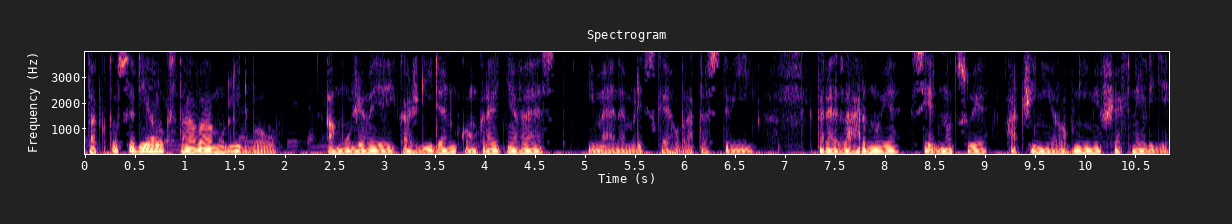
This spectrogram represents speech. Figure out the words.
Takto se dialog stává modlitbou a můžeme jej každý den konkrétně vést jménem lidského bratrství, které zahrnuje, sjednocuje a činí rovnými všechny lidi.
